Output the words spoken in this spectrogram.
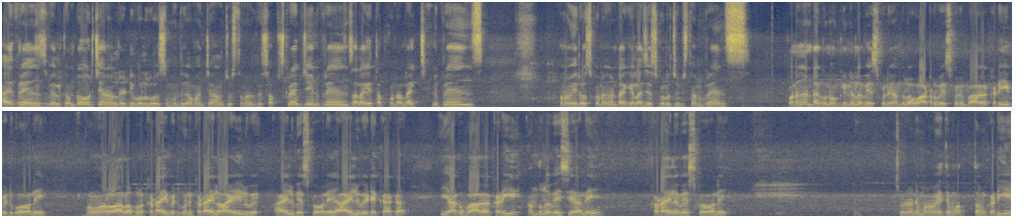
Hi friends welcome to our channel Reddy Bol ముందుగా మన ఛానల్ చూస్తున్నారు సబ్స్క్రైబ్ చేయండి ఫ్రెండ్స్ అలాగే తప్పకుండా లైక్ చేయండి ఫ్రెండ్స్. మనం ఈరోజు కొనగంటాకు ఎలా చేసుకోవాలో చూపిస్తాను ఫ్రెండ్స్. కొనగంటాకును ఒక గిన్నెలో వేసుకొని అందులో వాటర్ వేసుకొని బాగా కడిగి పెట్టుకోవాలి. ఇప్పుడు ఆ లోపల కడాయి పెట్టుకొని కడాయిలో ఆయిల్ ఆయిల్ వేసుకోవాలి. ఆయిల్ వేడెక్కాక ఈ ఆకు బాగా కడిగి అందులో వేసేయాలి. కడాయిలో వేసుకోవాలి. చూడండి మనమైతే మొత్తం కడిగి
